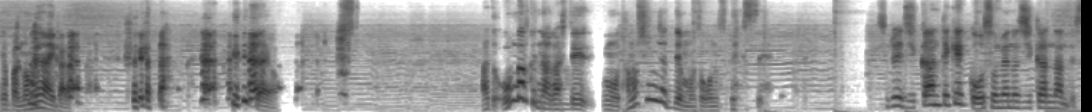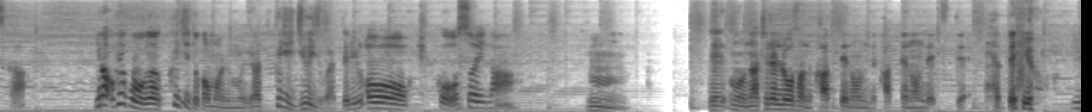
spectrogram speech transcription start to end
やっぱ飲めないから。増えた増えたよ。あと音楽流して、もう楽しんじゃってもん、そこのスペースで。それ時間って結構遅めの時間なんですか？いや、結構いや9時とかまでもや、9時、10時とかやってるよ。おお結構遅いなうん。で、もうナチュラルローソンで買って飲んで、買って飲んでっつってやってるよ。うー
